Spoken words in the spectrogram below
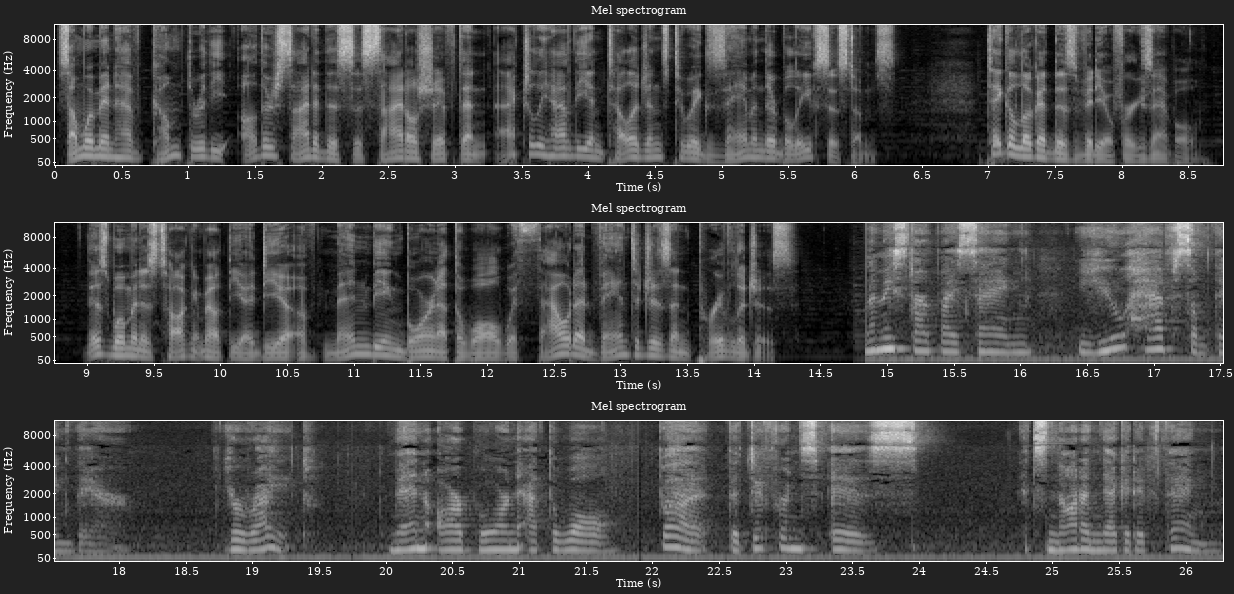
Some women have come through the other side of this societal shift and actually have the intelligence to examine their belief systems. Take a look at this video, for example. This woman is talking about the idea of men being born at the wall without advantages and privileges. Let me start by saying you have something there. You're right. Men are born at the wall. But the difference is it's not a negative thing.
